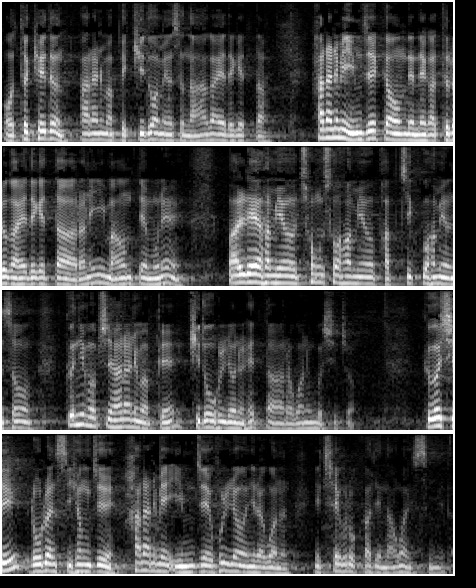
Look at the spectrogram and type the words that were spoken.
어떻게든 하나님 앞에 기도하면서 나아가야 되겠다. 하나님의 임재 가운데 내가 들어가야 되겠다라는 이 마음 때문에 빨래하며 청소하며 밥 짓고 하면서 끊임없이 하나님 앞에 기도 훈련을 했다라고 하는 것이죠. 그것이 로렌스 형제 하나님의 임재 훈련이라고 하는 이 책으로까지 나와 있습니다.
